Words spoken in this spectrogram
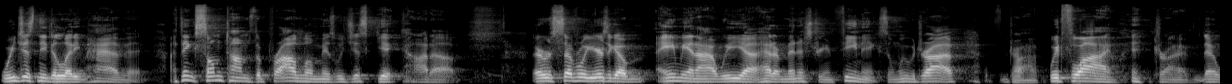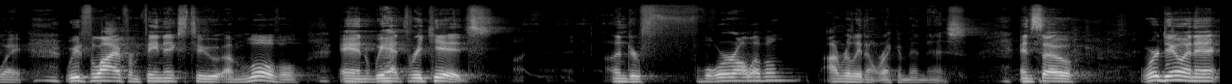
We just need to let Him have it. I think sometimes the problem is we just get caught up. There was several years ago, Amy and I, we uh, had a ministry in Phoenix, and we would drive, drive, we'd fly, drive, no way. We'd fly from Phoenix to um, Louisville, and we had three kids, under four, all of them. I really don't recommend this. And so we're doing it,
